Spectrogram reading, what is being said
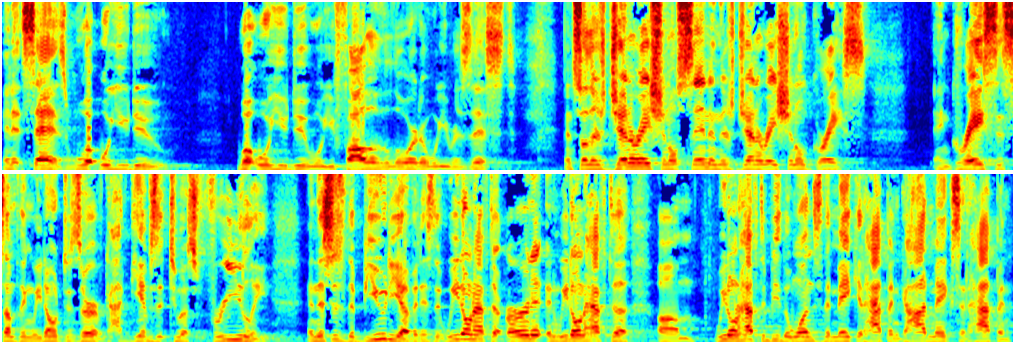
And it says, What will you do? What will you do? Will you follow the Lord or will you resist? And so there's generational sin and there's generational grace. And grace is something we don't deserve. God gives it to us freely. And this is the beauty of it is that we don't have to earn it and we don't have to um, we don't have to be the ones that make it happen. God makes it happen.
